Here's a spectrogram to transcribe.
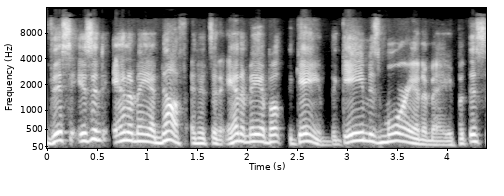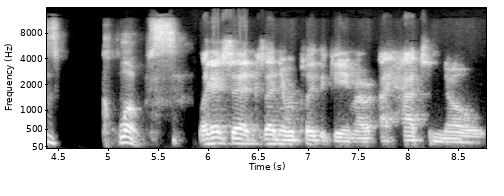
this isn't anime enough, and it's an anime about the game. The game is more anime, but this is close. Like I said, because I never played the game, I, I had to know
